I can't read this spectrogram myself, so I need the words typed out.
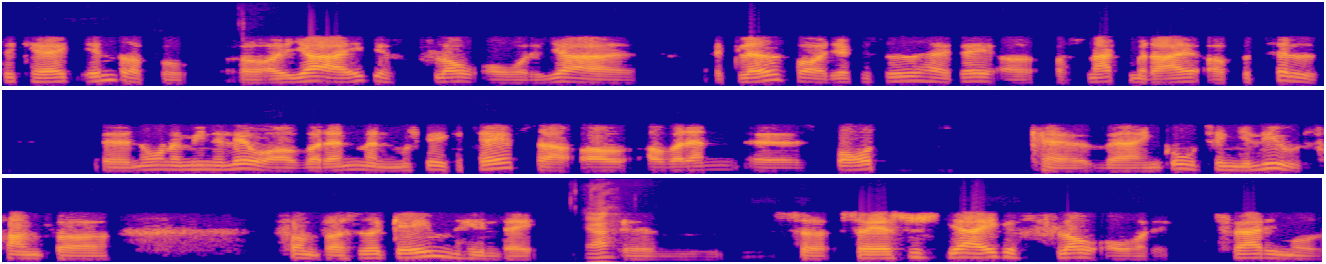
Det kan jeg ikke ændre på, og, og jeg er ikke flov over det. Jeg er, er glad for, at jeg kan sidde her i dag og, og snakke med dig og fortælle øh, nogle af mine elever, hvordan man måske kan tabe sig, og, og hvordan øh, sport kan være en god ting i livet, frem for, frem for at sidde og game en hel dag. Ja. Øhm, så, så jeg synes, jeg er ikke flov over det. Tværtimod.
